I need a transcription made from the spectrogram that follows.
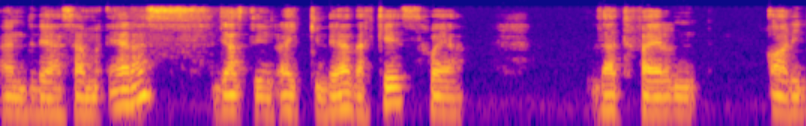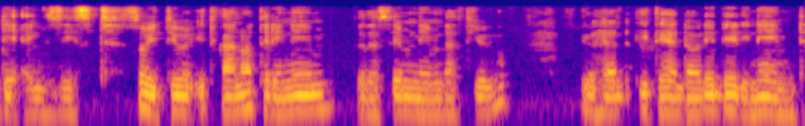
and there are some errors just in, like in the other case where that file already exists so it it cannot rename to the same name that you you had it had already renamed.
